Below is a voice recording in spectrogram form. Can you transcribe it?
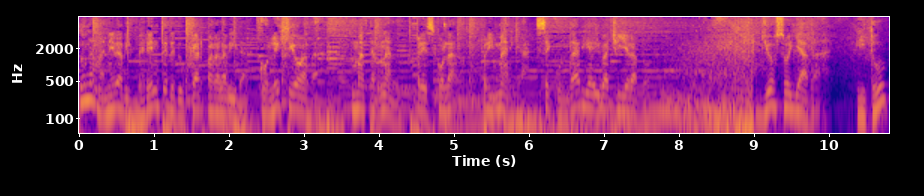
Una manera diferente de educar para la vida. Colegio ADA. Maternal, preescolar, primaria, secundaria y bachillerato. Yo soy Ada. ¿Y tú?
